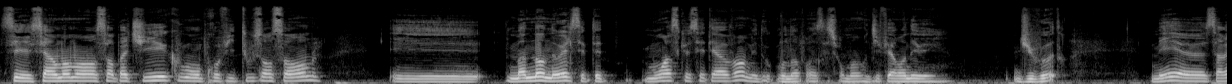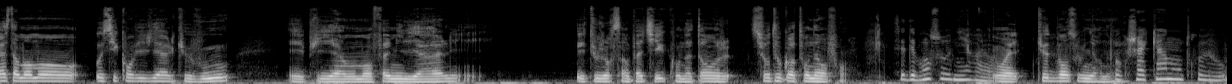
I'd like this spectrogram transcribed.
c'est un moment sympathique où on profite tous ensemble. Et maintenant, Noël, c'est peut-être moins ce que c'était avant, mais donc mon enfance est sûrement différent du vôtre. Mais euh, ça reste un moment aussi convivial que vous, et puis un moment familial et, et toujours sympathique qu'on attend, surtout quand on est enfant. C'est des bons souvenirs, alors. Ouais, que de bons souvenirs, Pour chacun d'entre vous.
